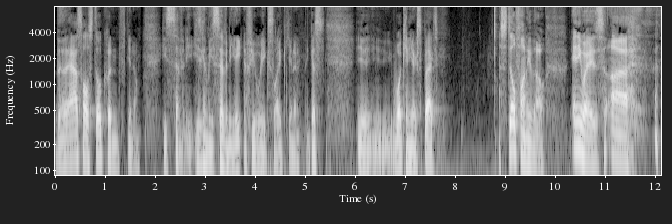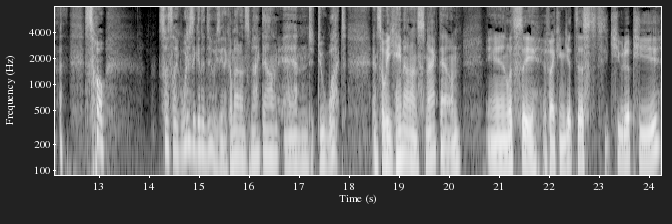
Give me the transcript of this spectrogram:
the asshole still couldn't. You know, he's seventy. He's going to be seventy eight in a few weeks. Like you know, I guess you, you, what can you expect? Still funny though. Anyways, uh, so so it's like, what is he going to do? He's going to come out on SmackDown and do what? And so he came out on SmackDown, and let's see if I can get this queued up here.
